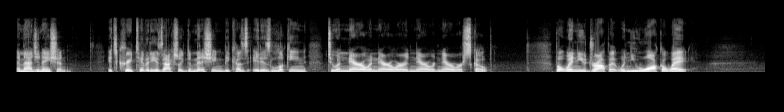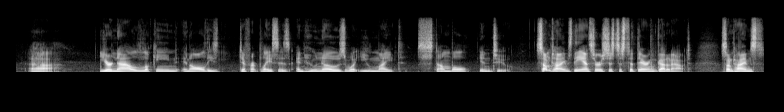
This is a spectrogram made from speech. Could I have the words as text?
imagination its creativity is actually diminishing because it is looking to a narrow and narrower and narrower and narrower scope. But when you drop it, when you walk away, uh, you're now looking in all these different places, and who knows what you might stumble into. Sometimes the answer is just to sit there and gut it out. Sometimes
